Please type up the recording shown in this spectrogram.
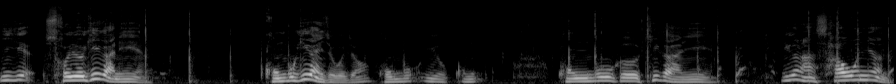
이게 소요 기간이 공부 기간이죠, 그죠? 공부 이 공, 공부 그 기간이 이건 한 4, 5년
